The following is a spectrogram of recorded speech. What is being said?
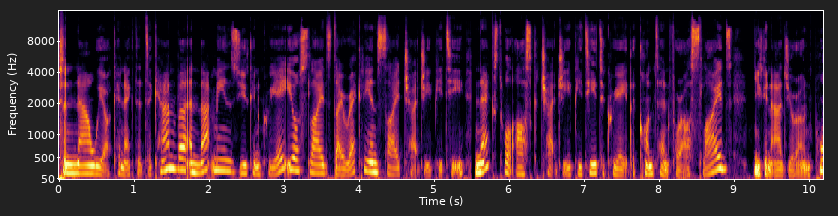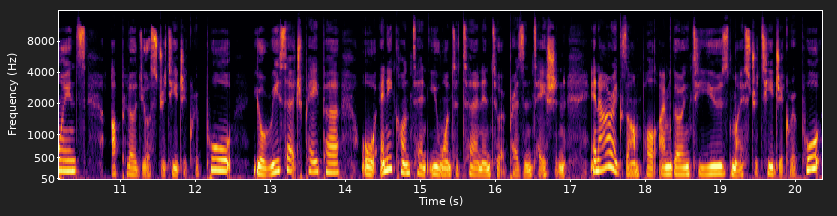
So now we are connected to Canva, and that means you can create your slides directly inside ChatGPT. Next, we'll ask ChatGPT to create the content for our slides. You can add your own points, upload your strategic report, your research paper, or any content you want to turn into a presentation. In our example, I'm going to use my strategic report,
